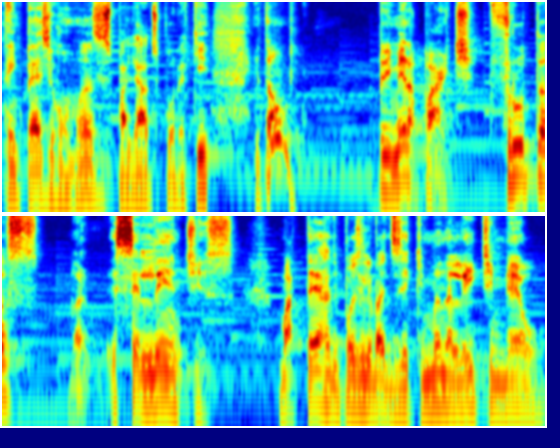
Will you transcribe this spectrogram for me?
Tem pés de romãs espalhados por aqui. Então, primeira parte, frutas né? excelentes. Uma terra, depois ele vai dizer que mana leite e mel.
